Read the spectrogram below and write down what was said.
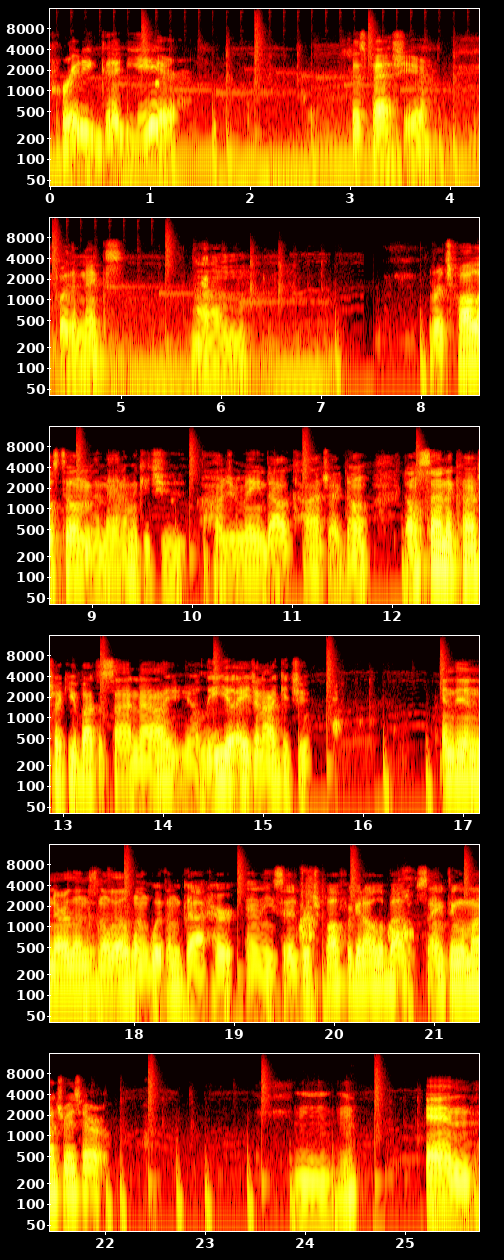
pretty good year this past year for the Knicks. Um, Rich Paul was telling me, "Man, I'm gonna get you a hundred million dollar contract. Don't don't sign the contract you about to sign now. You, know, leave your agent. I get you and then Nerlens Noel went with him, got hurt, and he said, Rich Paul, forget all about it. Same thing with Montrezl Harrell. Mm-hmm. And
